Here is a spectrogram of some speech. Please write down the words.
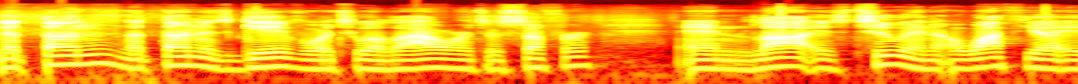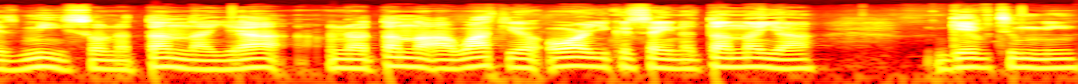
Nathan, Nathan is give or to allow or to suffer, and La is to, and Awathia is me. So Nathan La ya, Nathan La Awathia, or you can say Nathan La ya, give to me.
